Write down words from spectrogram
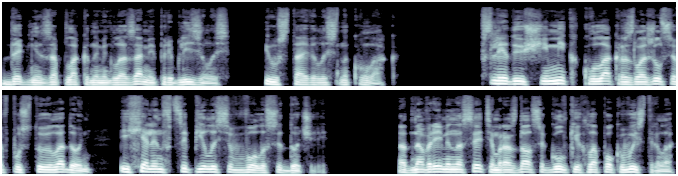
Дегни заплаканными глазами приблизилась и уставилась на кулак. В следующий миг кулак разложился в пустую ладонь, и Хелен вцепилась в волосы дочери. Одновременно с этим раздался гулкий хлопок выстрела,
